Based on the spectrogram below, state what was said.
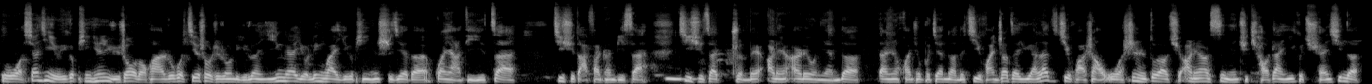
我相信有一个平行宇宙的话，如果接受这种理论，应该有另外一个平行世界的关雅迪在继续打帆船比赛，继续在准备二零二六年的单人环球不间断的计划。你知道，在原来的计划上，我甚至都要去二零二四年去挑战一个全新的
